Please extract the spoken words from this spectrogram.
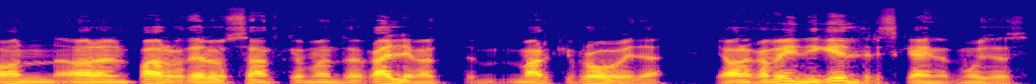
on, olen paar korda elus saanud ka mõnda kallimat marki proovida ja olen ka veinikeldris käinud muuseas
